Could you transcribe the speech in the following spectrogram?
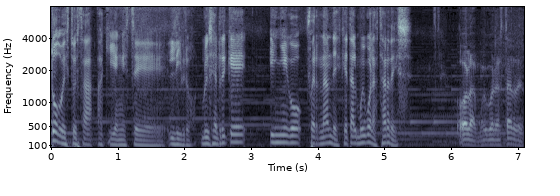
Todo esto está aquí en este libro. Luis Enrique Íñigo Fernández. ¿Qué tal? Muy buenas tardes. Hola, muy buenas tardes.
